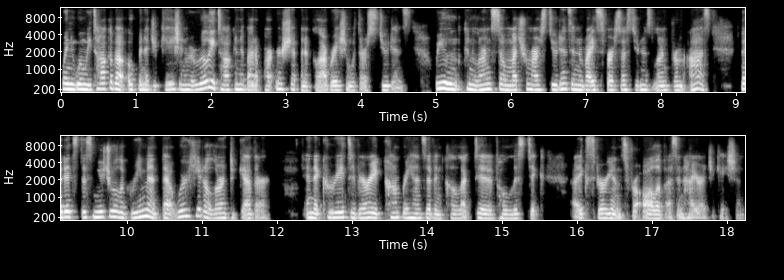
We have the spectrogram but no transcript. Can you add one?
when, when we talk about open education, we're really talking about a partnership and a collaboration with our students. We can learn so much from our students and vice versa, students learn from us, but it's this mutual agreement that we're here to learn together. And it creates a very comprehensive and collective, holistic uh, experience for all of us in higher education.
